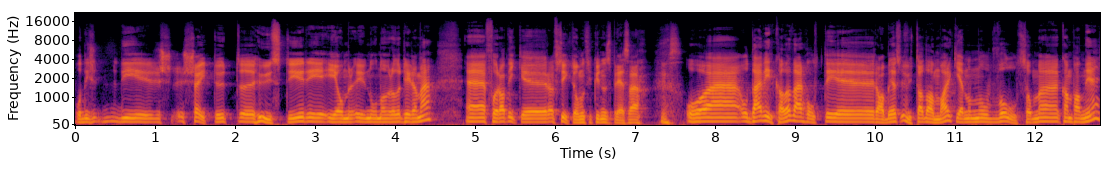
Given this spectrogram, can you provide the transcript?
Og de, de skøyt ut eh, husdyr i, i, områ- i noen områder til og med, eh, for at ikke sykdommen skulle kunne spre seg. Og, eh, og der virka det. Der holdt de rabies ute av Danmark gjennom noen voldsomme kampanjer.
